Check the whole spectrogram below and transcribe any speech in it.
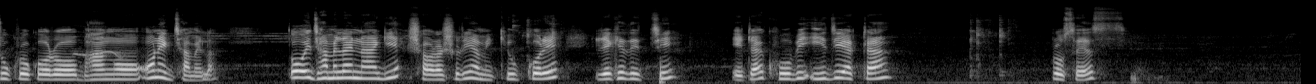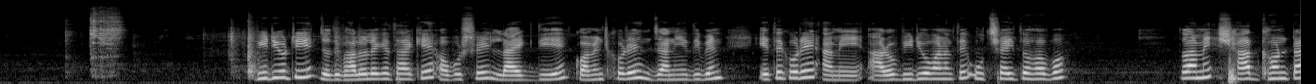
টুকরো করো, ভাঙো, অনেক ঝামেলা। তো ওই ঝামেলায় না গিয়ে সরাসরি আমি কিউব করে রেখে দিচ্ছি। এটা খুবই ইজি একটা প্রসেস ভিডিওটি যদি ভালো লেগে থাকে, অবশ্যই লাইক দিয়ে কমেন্ট করে জানিয়ে দিবেন। এতে করে আমি আরও ভিডিও বানাতে উৎসাহিত হব। তো আমি সাত ঘণ্টা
